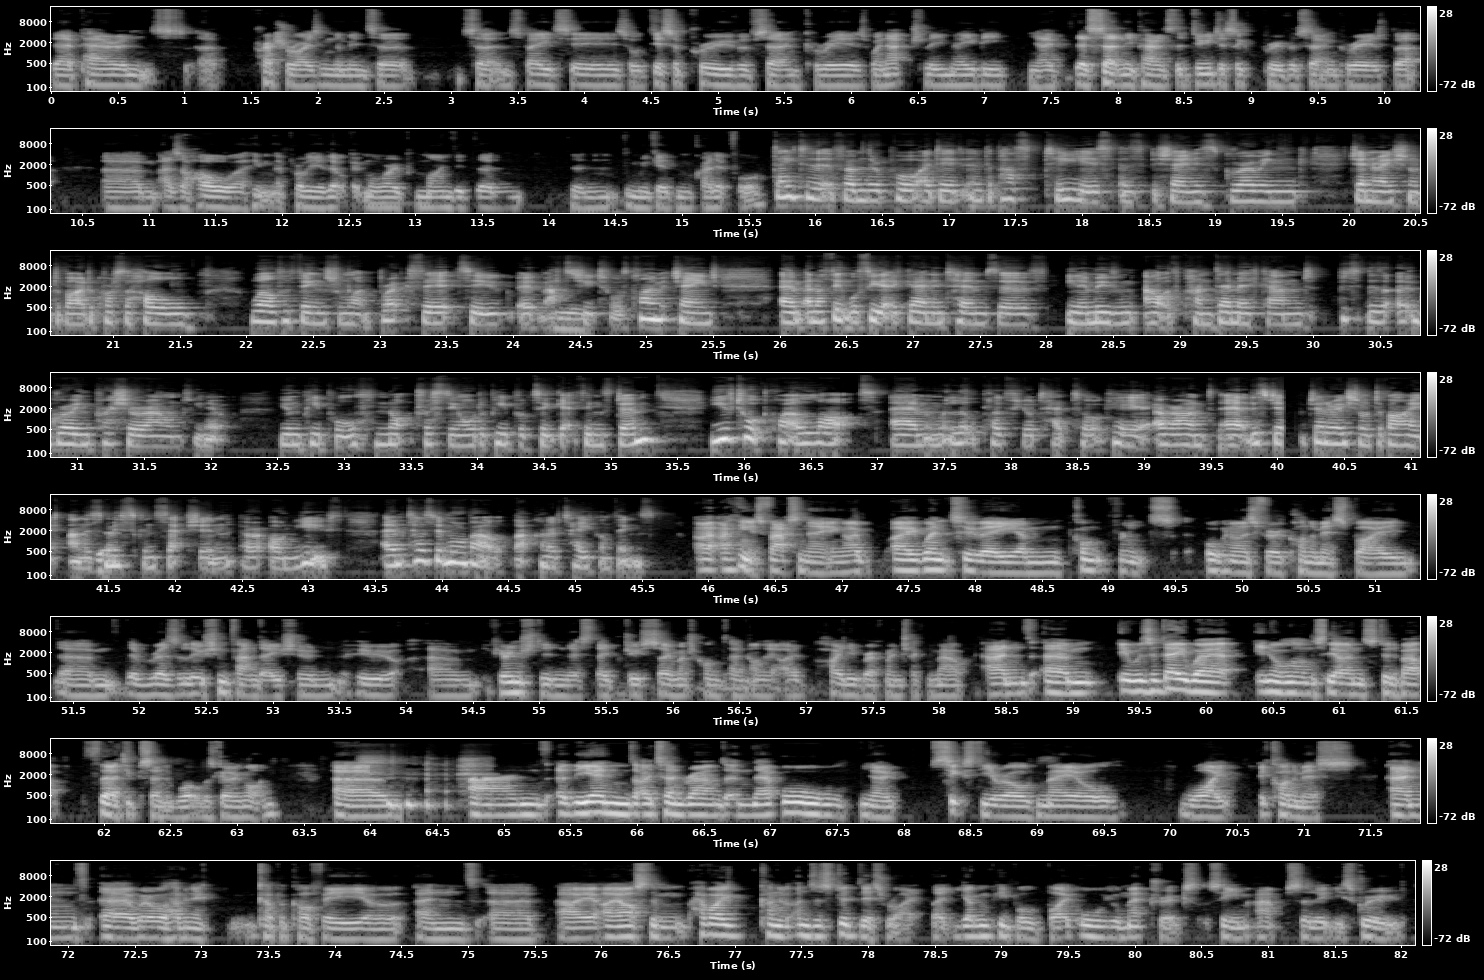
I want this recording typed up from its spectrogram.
their parents are pressurizing them into certain spaces or disapprove of certain careers when actually maybe you know there's certainly parents that do disapprove of certain careers but um, as a whole i think they're probably a little bit more open-minded than than, than we give them credit for. Data from the report I did in the past two years has shown this growing generational divide across the whole wealth of things from like Brexit to um, attitude mm. towards climate change. Um, and I think we'll see that again in terms of you know moving out of the pandemic and there's a growing pressure around you know young people not trusting older people to get things done. You've talked quite a lot, um, and a little plug for your TED talk here around uh, this generational divide and this yeah. misconception uh, on youth. Um, tell us a bit more about that kind of take on things. I, I think it's fascinating. I, I went to a um, conference organised for economists by um, the Resolution Foundation, who, um, if you're interested in this, they produce so much content on it. I highly recommend checking them out. And um, it was a day where, in all honesty, I understood about 30% of what was going on. Um, and at the end, I turned around and they're all, you know, 60 year old male white economists and uh, we're all having a cup of coffee, or, and uh, I, I asked them, "Have I kind of understood this right? Like young people, by all your metrics, seem absolutely screwed."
